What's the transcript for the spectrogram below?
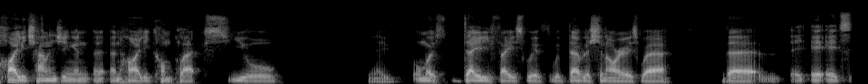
highly challenging and, and highly complex, you're, you know, almost daily faced with with devilish scenarios where there it, it's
